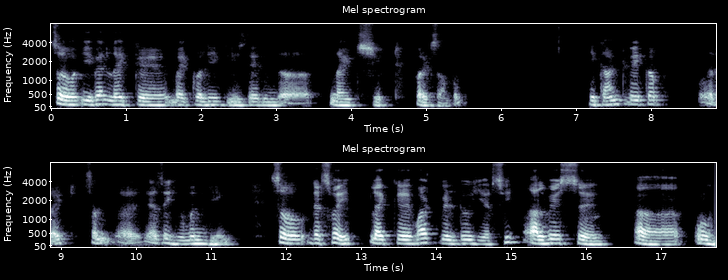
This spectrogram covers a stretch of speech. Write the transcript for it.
So even like uh, my colleague is there in the night shift, for example, he can't wake up, right? Some uh, as a human being. So that's why, like, uh, what we'll do here, see, always, uh, uh,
